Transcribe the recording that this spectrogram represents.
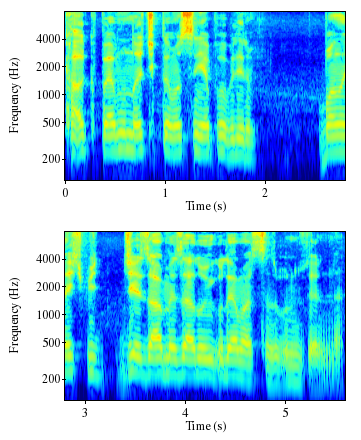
Kalkıp ben bunun açıklamasını yapabilirim. Bana hiçbir ceza meza da uygulayamazsınız bunun üzerinden.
